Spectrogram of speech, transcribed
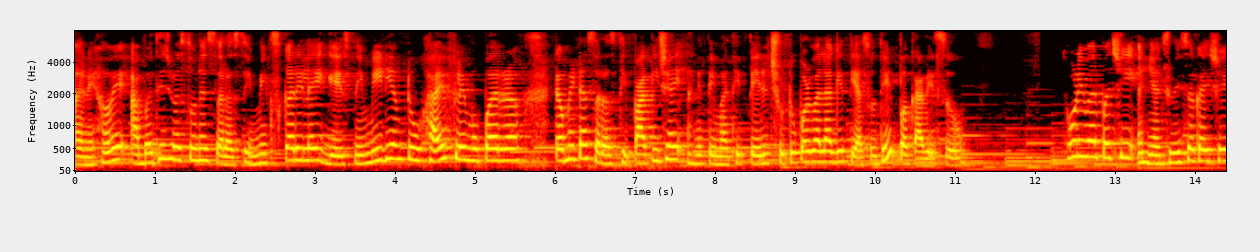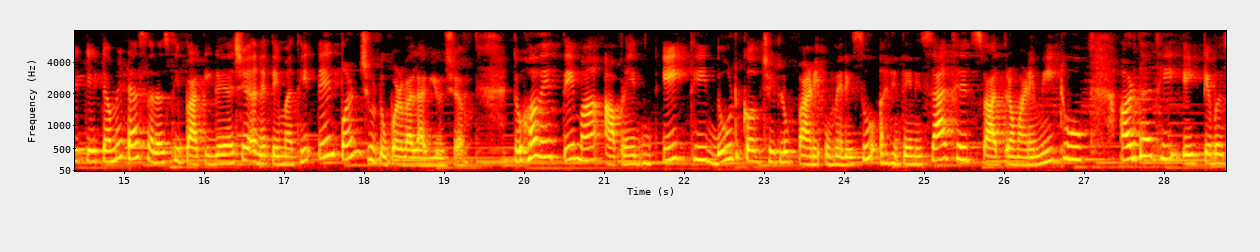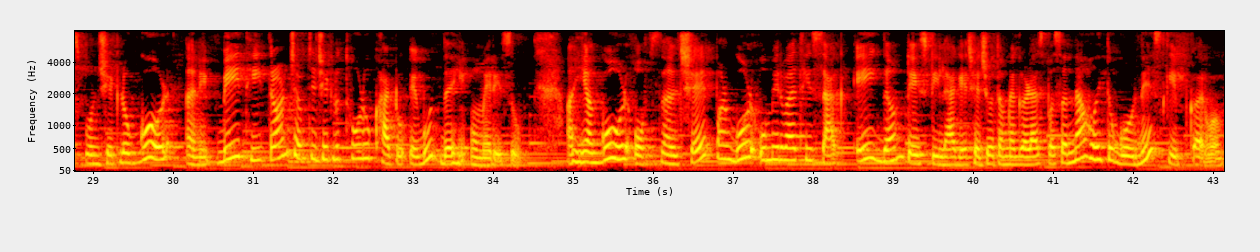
અને હવે આ બધી જ વસ્તુને સરસથી મિક્સ કરી લઈ ગેસની મીડિયમ ટુ હાઈ ફ્લેમ ઉપર ટમેટાં સરસથી પાકી જાય અને તેમાંથી તેલ છૂટું પડવા લાગે ત્યાં સુધી પકાવીશું. થોડી વાર પછી અહીંયા જોઈ શકાય છે કે ટમેટાં સરસથી પાકી ગયા છે અને તેમાંથી તેલ પણ છૂટું પડવા લાગ્યું છે. તો હવે તેમાં આપણે એકથી દોઢ કપ જેટલું પાણી ઉમેરીશું અને તેની સાથે જ સ્વાદ પ્રમાણે મીઠું, અડધાથી એક ટેબલ સ્પૂન જેટલો ગોળ અને બેથી ત્રણ ચમચી જેટલું થોડું ખાટું એવું દહીં ઉમેરીશું. અહીંયા ગોળ ઓપ્શનલ છે, પણ ગોળ ઉમેરવાથી શાક એકદમ ટેસ્ટી લાગે છે. જો તમને ગળાશ પસંદ ના હોય તો ગોળને સ્કીપ કરવો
